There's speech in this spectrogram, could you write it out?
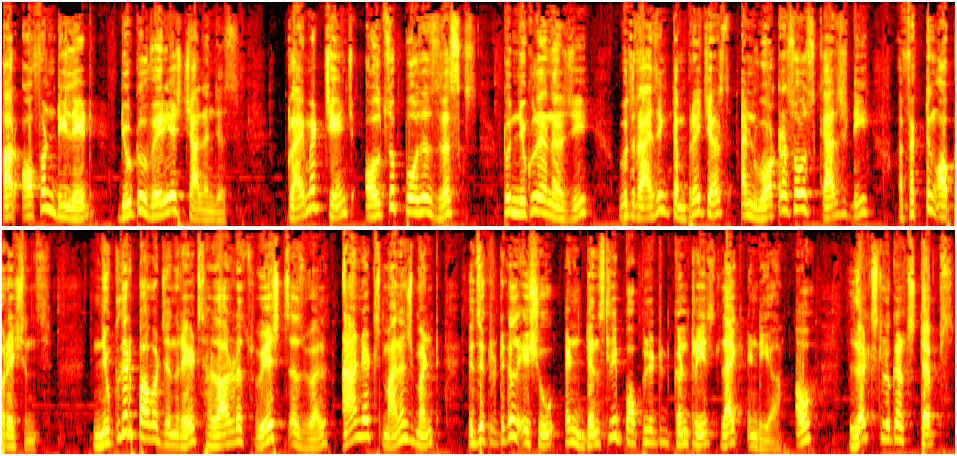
are often delayed due to various challenges. Climate change also poses risks to nuclear energy with rising temperatures and water source scarcity affecting operations. Nuclear power generates hazardous wastes as well, and its management is a critical issue in densely populated countries like India. Now, let's look at steps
